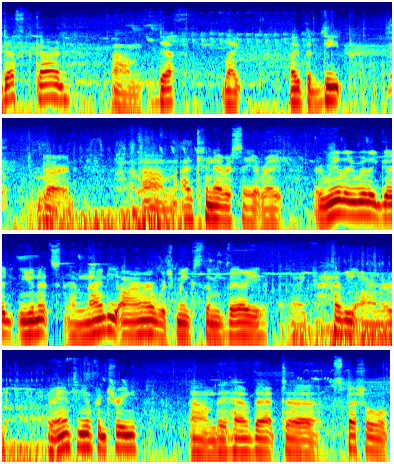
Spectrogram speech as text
Depth Guard, um, Depth, like, like the deep guard. Um, I can never say it right. They're really, really good units. They have 90 armor, which makes them very like heavy armored. They're anti-infantry. Um, they have that uh, special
